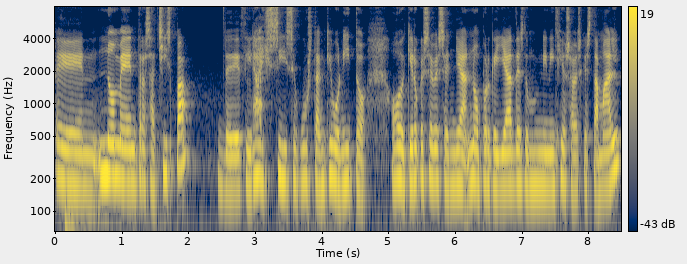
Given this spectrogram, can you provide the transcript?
Eh, no me entra esa chispa de decir, ay, sí, se gustan, qué bonito, oh, quiero que se besen ya. No, porque ya desde un inicio sabes que está mal,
